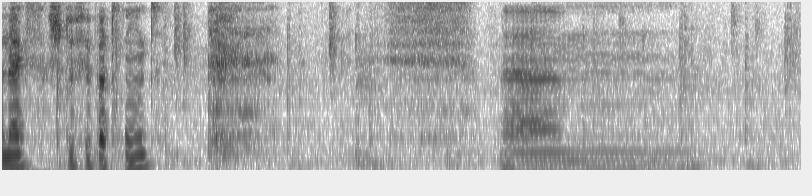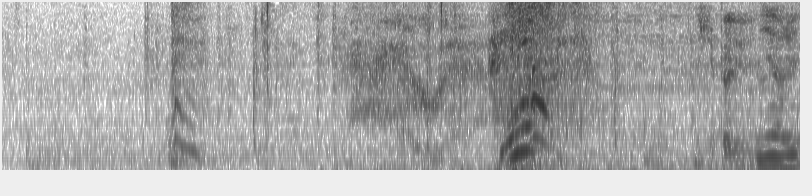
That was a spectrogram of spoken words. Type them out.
Nax, je te fais pas trop honte. Euh, Je l'ai pas vu venir lui.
